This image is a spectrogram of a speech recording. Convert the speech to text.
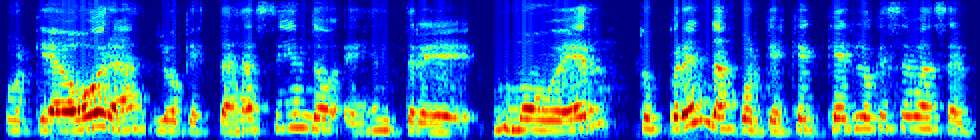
Porque ahora lo que estás haciendo es entre mover tus prendas, porque es que, ¿qué es lo que se va a hacer?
